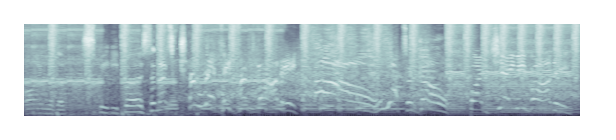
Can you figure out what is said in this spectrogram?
Line with a speedy burst, and that's terrific from Vardy! Oh, what a goal by Jamie Vardy!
